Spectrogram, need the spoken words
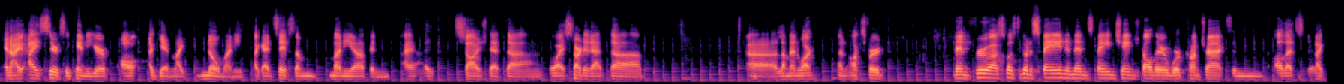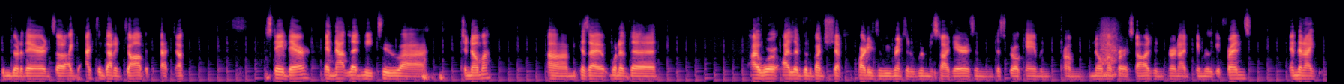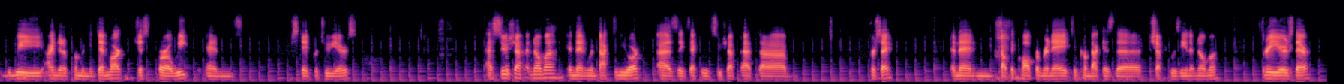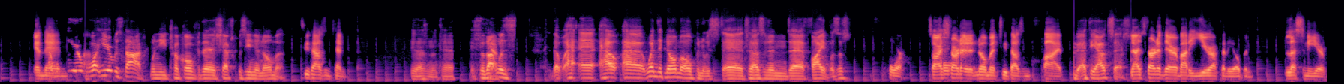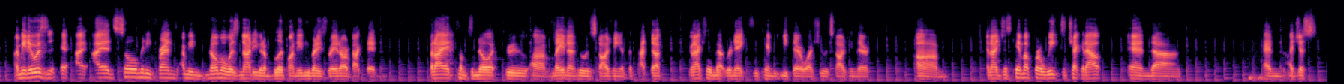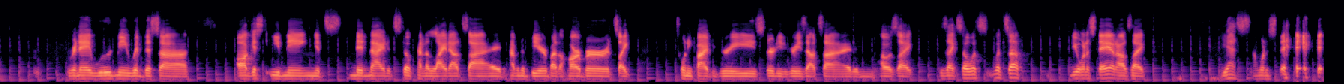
And I, I seriously came to Europe all again, like no money. Like I'd saved some money up and I, I staged at, uh, or I started at uh, uh, La Manoir in Oxford. Then through, I was supposed to go to Spain, and then Spain changed all their work contracts and all that. And I couldn't go to there, and so I actually got a job at the Fat Duck. Stayed there, and that led me to uh, to Noma, um, because I one of the I work I lived with a bunch of chef parties, and we rented a room to stagiaires, and this girl came and from Noma for a stage, and her and I became really good friends. And then I we I ended up coming to Denmark just for a week and stayed for two years as sous chef at Noma, and then went back to New York as executive sous chef at uh, Per Se, and then got the call from René to come back as the chef de cuisine at Noma. Three years there, and then what year, what year was that when you took over the chef's cuisine in Noma? 2010. 2010. So that Yeah. was that. Uh, how uh, when did Noma open? It was uh, 2005, was it? Four. So I started at Noma in 2005. At the outset. And I started there about a year after they opened, less than a year. I mean, it was, I, I had so many friends. I mean, Noma was not even a blip on anybody's radar back then. But I had come to know it through um, Lena, who was staging at the Fat Duck. And I actually met René because he came to eat there while she was staging there. Um, and I just came up for a week to check it out. And, uh, and I just, René wooed me with this, uh, August evening. It's midnight. It's still kind of light outside, having a beer by the harbor. It's like 25 degrees, 30 degrees outside. And I was like, he's like, so what's, what's up? Do you want to stay? And I was like, yes, I want to stay.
